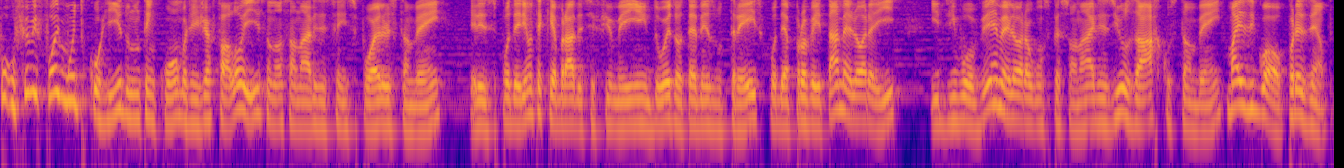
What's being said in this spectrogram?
O filme foi muito corrido, não tem como, a gente já falou isso na nossa análise sem spoilers também. Eles poderiam ter quebrado esse filme aí em dois ou até mesmo três, poder aproveitar melhor aí e desenvolver melhor alguns personagens e os arcos também. Mas igual, por exemplo,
